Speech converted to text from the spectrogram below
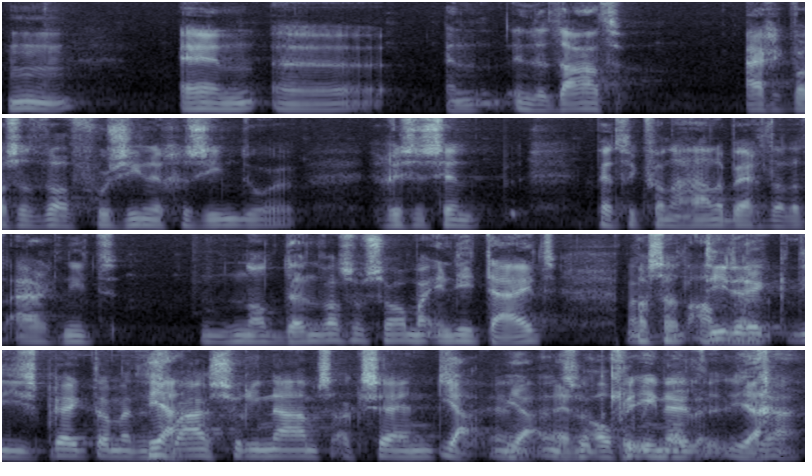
Hmm. En, eh, en inderdaad, eigenlijk was het wel voorzienig gezien door recensent Patrick van der Hanenberg... dat het eigenlijk niet not done was of zo. Maar in die tijd was dat anders. Diederik die spreekt dan met een Ja. zwaar Surinaams accent. Ja, en soort over criminele- iemand ja,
